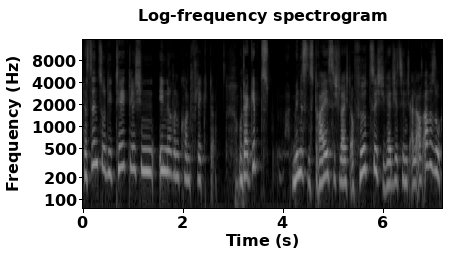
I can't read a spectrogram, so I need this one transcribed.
Das sind so die täglichen inneren Konflikte. Und da gibt's mindestens 30, vielleicht auch 40, die werde ich jetzt hier nicht alle auf, aber so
